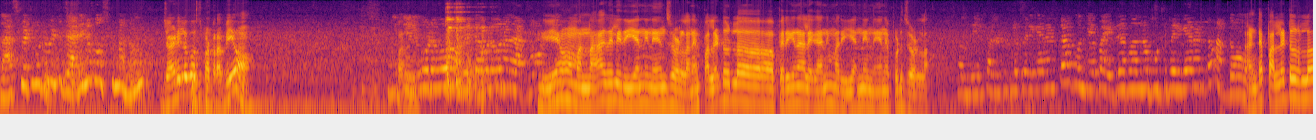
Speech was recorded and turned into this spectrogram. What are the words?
దాచిపెట్టుకుంటూ ఇటు గాడిలో పోసుకున్నాను. జాడీలో పోసుకుంటారా? బియ్యం? ఏమో మరి నాకు తెలియదు ఇవన్నీ నేను చూడాల. నేను పల్లెటూరులో పెరిగినాలే కానీ మరి ఇవన్నీ నేను ఎప్పుడు చూడాల. అంటే పల్లెటూరులో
